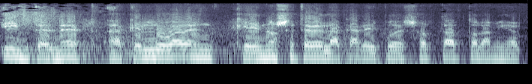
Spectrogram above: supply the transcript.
Internet, aquel lugar en que no se te ve la cara y puedes soltar toda la mierda.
